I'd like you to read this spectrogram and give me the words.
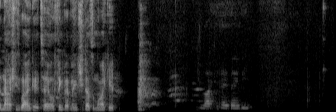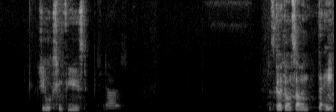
And now she's wagging her tail. I think that means she doesn't like it. You like it, hey baby? She looks confused. She does. Does Coco want something to eat?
